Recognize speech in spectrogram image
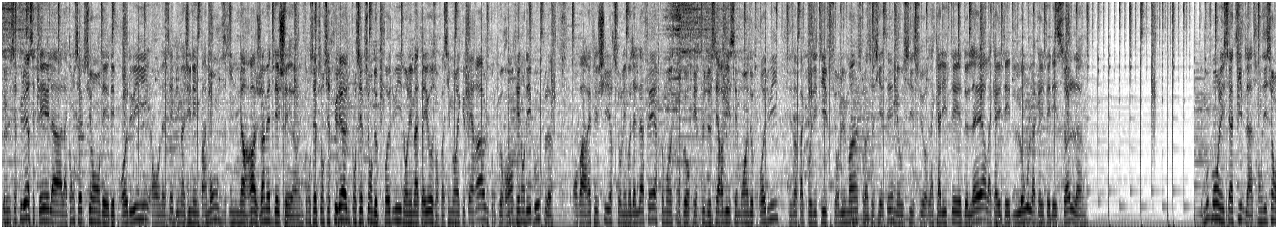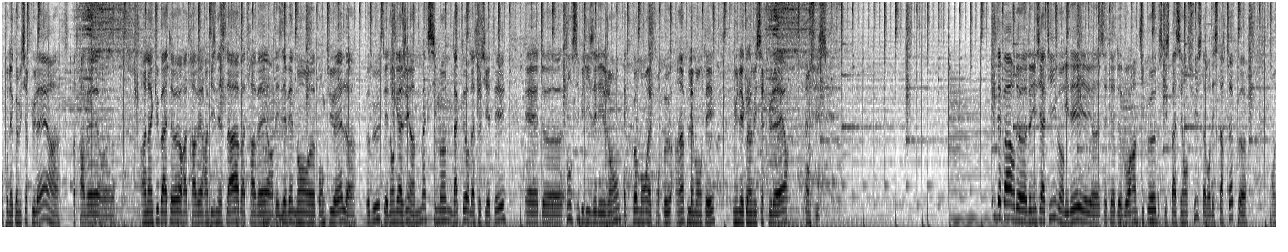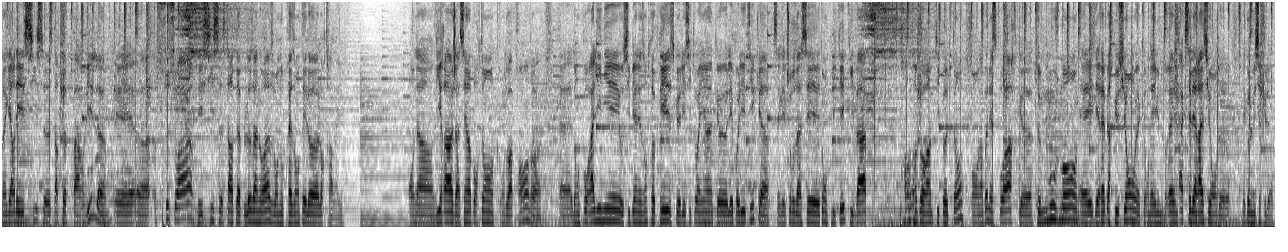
L'économie circulaire, c'était la, conception des, des, produits. On essaie d'imaginer un monde qui n'aura jamais de déchets. Hein. Une conception circulaire, une conception de produits dont les matériaux sont facilement récupérables, qu'on peut rentrer dans des boucles. On va réfléchir sur les modèles d'affaires, comment est-ce qu'on peut offrir plus de services et moins de produits, des impacts positifs sur l'humain, sur la société, mais aussi sur la qualité de l'air, la qualité de l'eau, la qualité des sols. Le mouvement, l'initiative de la transition pour l'économie circulaire, à travers euh, un incubateur, à travers un business lab, à travers des événements euh, ponctuels. Le but est d'engager un maximum d'acteurs de la société et de sensibiliser les gens et comment est-ce qu'on peut implémenter une économie circulaire en Suisse? Le départ de, de l'initiative, l'idée euh, c'était de voir un petit peu ce qui se passait en Suisse, d'avoir des startups. On a gardé 6 startups par ville et euh, ce soir, les 6 startups lausannoises vont nous présenter le, leur travail. On a un virage assez important qu'on doit prendre. Euh, donc pour aligner aussi bien les entreprises que les citoyens que les politiques, c'est quelque chose d'assez compliqué qui va prendre encore un petit peu de temps. On a bon espoir que ce mouvement ait des répercussions et qu'on ait une vraie accélération de l'économie circulaire.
